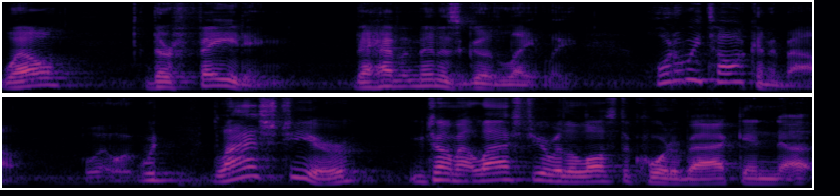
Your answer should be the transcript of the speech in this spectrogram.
well, they're fading. They haven't been as good lately. What are we talking about? Last year, you're talking about last year where they lost the quarterback, and uh,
